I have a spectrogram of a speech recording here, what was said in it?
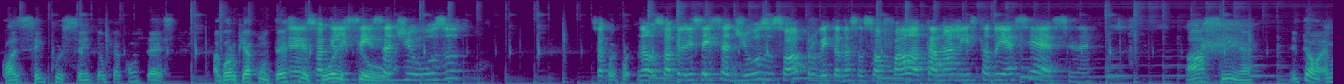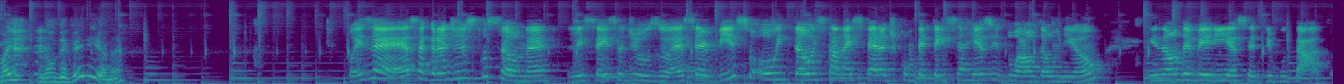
quase 100% é o que acontece. Agora, o que acontece é, depois... Só que licença que de uso... Só, não, só que licença de uso, só aproveitando essa sua fala, tá na lista do ISS, né? Ah, sim, é. Então, é, mas não deveria, né? Pois é, essa grande discussão, né? Licença de uso é serviço ou então está na esfera de competência residual da União e não deveria ser tributado?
